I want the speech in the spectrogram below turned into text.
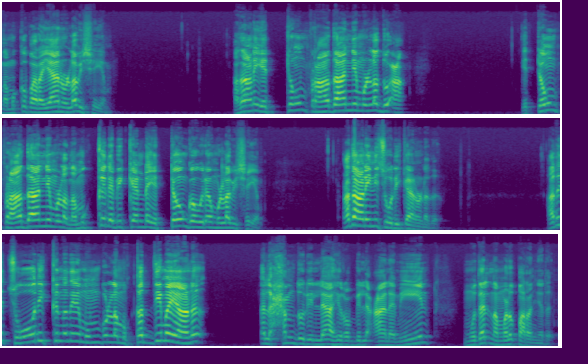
നമുക്ക് പറയാനുള്ള വിഷയം. അതാണ് ഏറ്റവും പ്രാധാന്യമുള്ള ദുആ. ഏറ്റവും പ്രാധാന്യമുള്ള നമുക്ക് ലഭിക്കേണ്ട ഏറ്റവും ഗൗരവമുള്ള വിഷയം. അതാണ് ഇനി ചോദിക്കാനുള്ളത്. അത് ചോദിക്കുന്നതിന് മുമ്പുള്ള മുക്കദ്ദിമയാണ് അലഹമുല്ലാഹി റബ്ബിൽ ആലമീൻ മുതൽ നമ്മൾ പറഞ്ഞത്.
